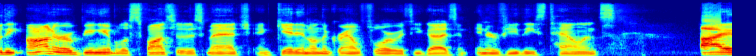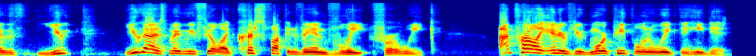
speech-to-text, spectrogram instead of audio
for the honor of being able to sponsor this match and get in on the ground floor with you guys and interview these talents. I've you you guys made me feel like Chris fucking Van Vliet for a week. I probably interviewed more people in a week than he did.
